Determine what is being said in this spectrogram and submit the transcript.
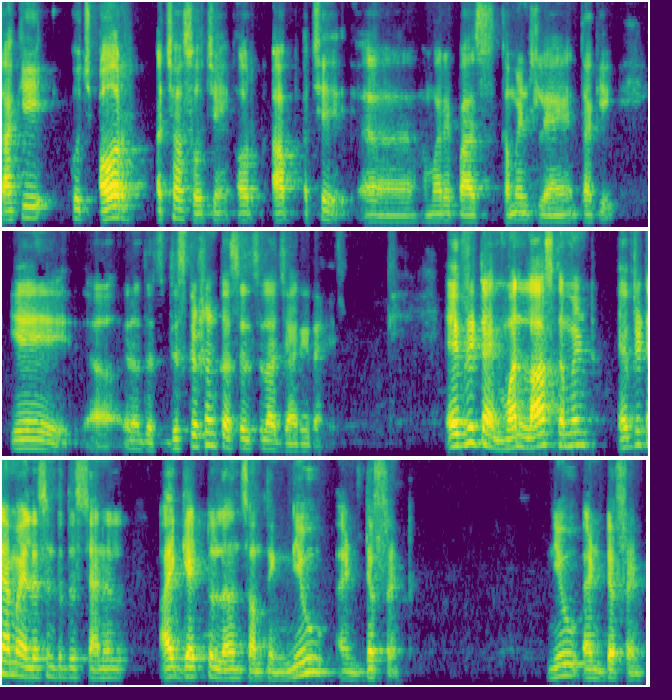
ताकि कुछ और अच्छा सोचें और आप अच्छे आ, हमारे पास कमेंट्स ले आए ताकि ये डिस्कशन का सिलसिला जारी रहे every time one last comment. Every time i listen to this channel i get to learn something new and different. New and different.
